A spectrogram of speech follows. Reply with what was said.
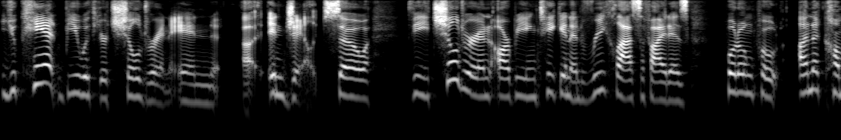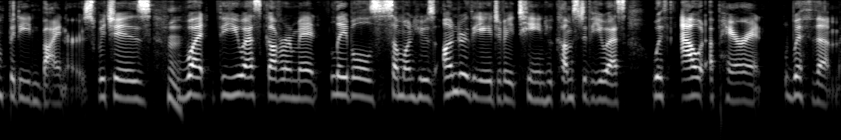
You can't be with your children in uh, in jail. So the children are being taken and reclassified as quote unquote unaccompanied minors, which is hmm. what the US government labels someone who's under the age of 18 who comes to the US without a parent with them.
